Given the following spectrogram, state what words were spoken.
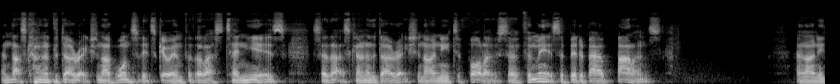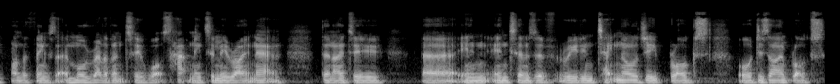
and that's kind of the direction I've wanted it to go in for the last 10 years. So that's kind of the direction I need to follow. So for me, it's a bit about balance. And I need one of the things that are more relevant to what's happening to me right now than I do uh, in in terms of reading technology blogs or design blogs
